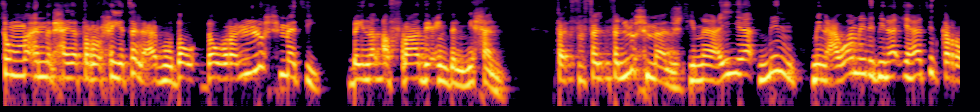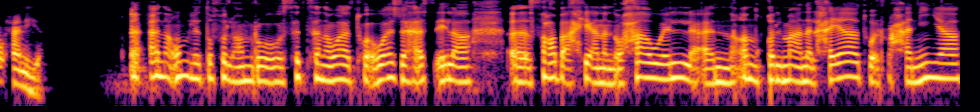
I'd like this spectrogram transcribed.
ثم أن الحياة الروحية تلعب دور اللحمة بين الأفراد عند المحن. فاللحمة الاجتماعية من من عوامل بنائها تلك الروحانية. أنا أم لطفل عمره ست سنوات وأواجه أسئلة آه، صعبة أحيانا. أحاول أن أنقل معنى الحياة والروحانية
